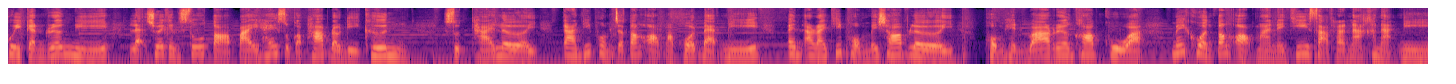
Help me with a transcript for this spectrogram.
คุยกันเรื่องนี้ และช่วยกันสู้ต่อไปให้สุขภาพเราดีขึ้น สุดท้ายเลย การที่ผมจะต้องออกมาโพสต์แบบนี้ เป็นอะไรที่ผมไม่ชอบเลย ผมเห็นว่าเรื่องครอบครัว ไม่ควรต้องออกมาในที่สาธารณะขนาดนี้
